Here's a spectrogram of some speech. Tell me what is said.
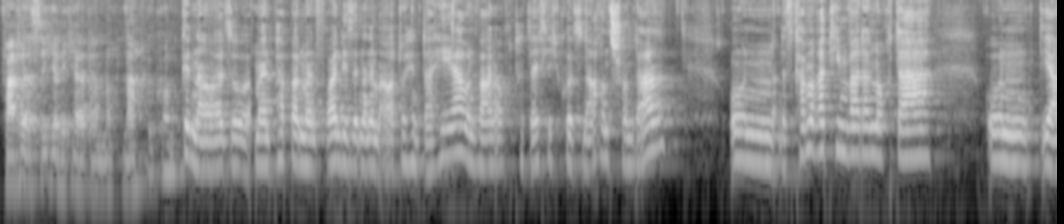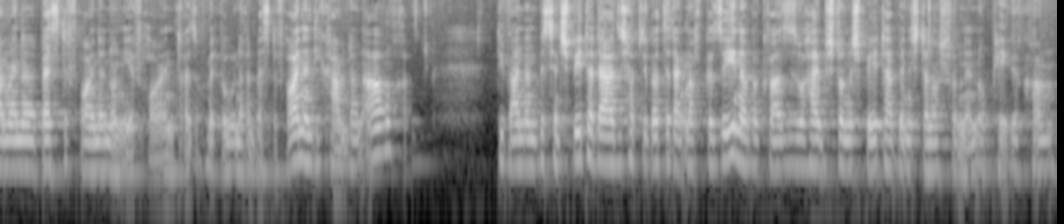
Vater ist sicherlich ja dann noch nachgekommen. Genau, also mein Papa und mein Freund, die sind dann im Auto hinterher und waren auch tatsächlich kurz nach uns schon da. Und das Kamerateam war dann noch da. Und ja, meine beste Freundin und ihr Freund, also Mitbewohnerin, beste Freundin, die kamen dann auch. Die waren dann ein bisschen später da, also ich habe sie Gott sei Dank noch gesehen, aber quasi so halbe Stunde später bin ich dann auch schon in OP gekommen.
